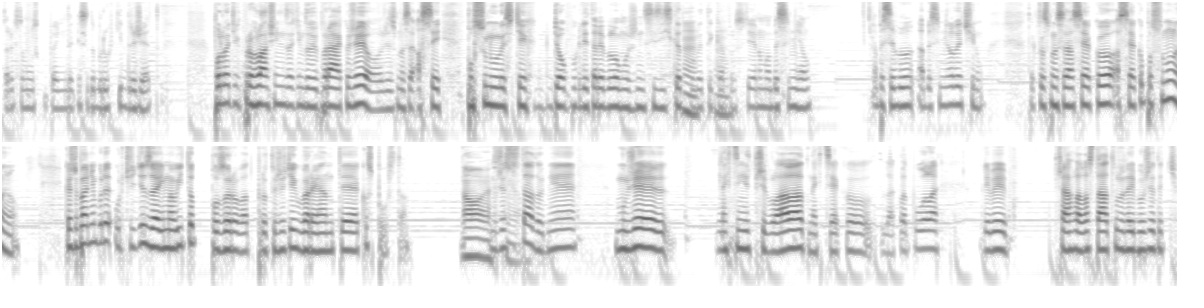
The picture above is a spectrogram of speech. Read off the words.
tady v tom uskupení, tak jestli to budou chtít držet. Podle těch prohlášení zatím to vypadá jako, že jo, že jsme se asi posunuli z těch dob, kdy tady bylo možné si získat Hmm, politika, hmm. prostě jenom aby si měl, aby si, byl, aby si měl většinu. Tak to jsme se asi jako, asi jako posunuli, no. Každopádně bude určitě zajímavý to pozorovat, protože těch variant je jako spousta. No, jasně, Může se no. stát hodně. může, nechci nic přivolávat, nechci jako zaklepu, ale kdyby třeba hlava státu, nedej bože, teď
